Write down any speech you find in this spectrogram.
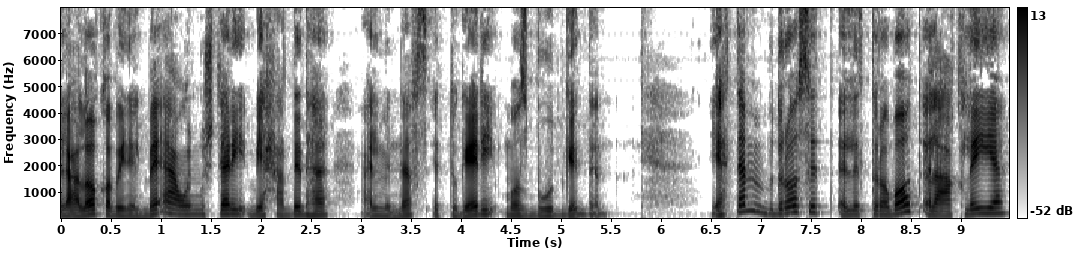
العلاقة بين البائع والمشتري بيحددها علم النفس التجاري مظبوط جدا. يهتم بدراسة الاضطرابات العقلية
